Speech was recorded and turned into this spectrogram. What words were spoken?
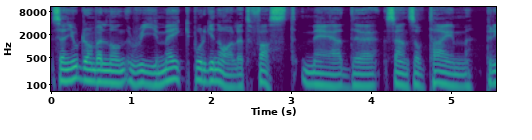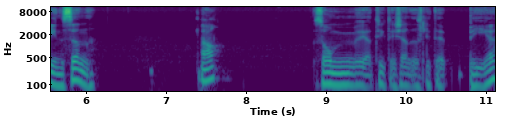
Sen gjorde de väl någon remake på originalet fast med eh, Sense of Time-prinsen Ja. Som jag tyckte kändes lite B.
